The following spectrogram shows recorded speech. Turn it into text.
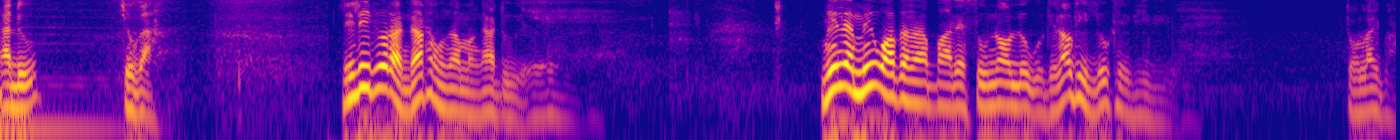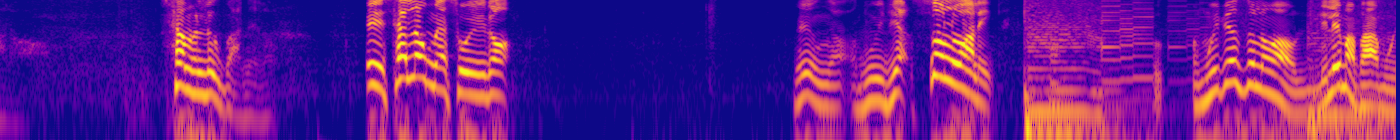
ငါတူဂျိုကာလေးလေးပြောတာနားထောင်သားမှာငါတူရေ မင်းလည်းမင်းဝါသနာပါတဲ့စုံနောက်လုပ်ကိုဒီလောက်ထိလုပ်ခဲ့ပြီးပြီပဲတော်လိုက်ပါတော့ဆက်မလုပ်ပါနဲ့တော့အေးဆက်လုပ်မယ်ဆိုရင်တော့မင်းကငါအမွေပြစွန့်လွှတ်လိုက်မယ်အမွေပြတ်စွန့်လုံးအောင်လေးလေးမှာဘာအမွေ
